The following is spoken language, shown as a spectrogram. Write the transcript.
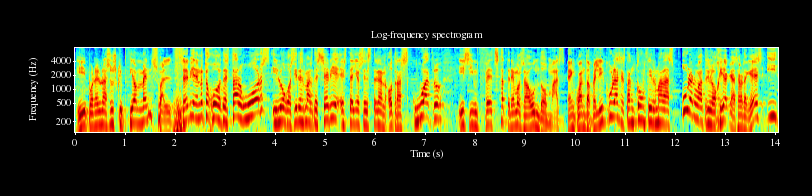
y poner una suscripción mensual. Se vienen 8 juegos de Star Wars y luego si eres más de serie, este año se estrenan otras 4 y sin fecha tenemos aún dos más. En cuanto a películas, están confirmadas una nueva trilogía, que ya sabes de qué es, y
